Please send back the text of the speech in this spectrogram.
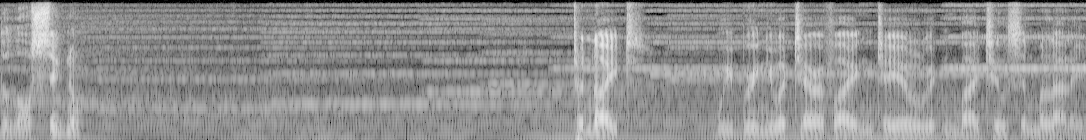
the lost signal. Tonight, we bring you a terrifying tale written by Tilsen Mulalley,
